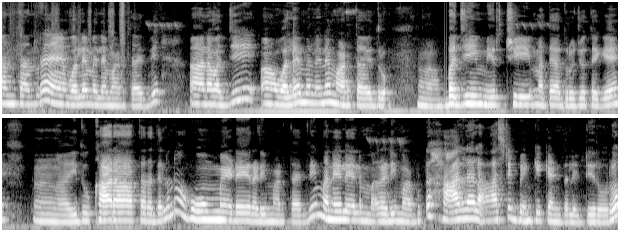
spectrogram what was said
ಅಂತಂದರೆ ಒಲೆ ಮೇಲೆ ಮಾಡ್ತಾ ಇದ್ವಿ. ಆ, ನಮ್ಮ ಅಜ್ಜಿ ಒಲೆ ಮೇಲೇ ಮಾಡ್ತಾಯಿದ್ರು ಬಜ್ಜಿ, ಮಿರ್ಚಿ, ಮತ್ತು ಅದ್ರ ಜೊತೆಗೆ ಇದು ಖಾರ ಆ ಥರದ್ದೆಲ್ಲ ನಾವು ಹೋಮ್ ಮೇಡೇ ರೆಡಿ ಮಾಡ್ತಾಯಿದ್ವಿ ಮನೇಲೆ ರೆಡಿ ಮಾಡಿಬಿಟ್ಟು ಹಾಲನ್ನ ಲಾಸ್ಟಿಗೆ ಬೆಂಕಿ ಕೆಂಡದಲ್ಲಿ ಇಟ್ಟಿರೋರು.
